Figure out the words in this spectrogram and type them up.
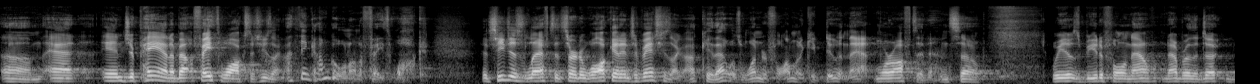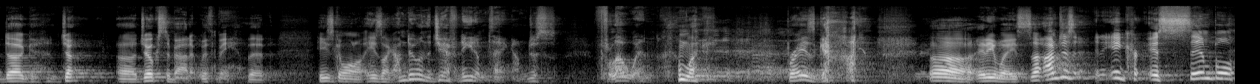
um, at, in Japan about faith walks, and she's like, I think I'm going on a faith walk. And she just left and started walking in Japan. She's like, okay, that was wonderful. I'm going to keep doing that more often. And so we, it was beautiful. And now, now Brother Doug, Doug uh, jokes about it with me that he's going. He's like, I'm doing the Jeff Needham thing. I'm just flowing. I'm like, praise God. Uh, so I'm just, it's simple,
